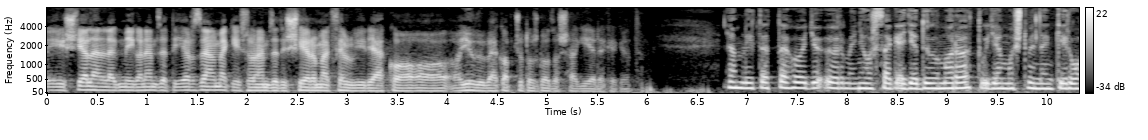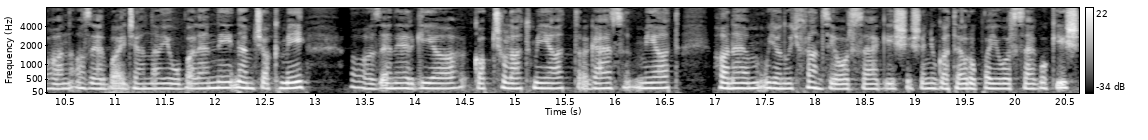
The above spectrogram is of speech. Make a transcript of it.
és jelenleg még a nemzeti érzelmek és a nemzeti sérelmek felülírják a, a, a jövővel kapcsolatos gazdasági érdekeket. Említette, hogy Örményország egyedül maradt, ugye most mindenki rohan Azerbajdzsánnal jóba lenni, nem csak mi, az energia kapcsolat miatt, a gáz miatt, hanem ugyanúgy Franciaország is, és a nyugat-európai országok is,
